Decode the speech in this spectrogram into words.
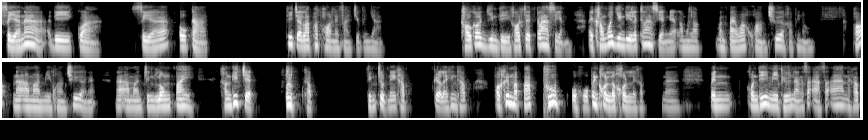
เสียหน้าดีกว่าเสียโอกาส ที่จะรับพระพรในฝ่ายจิตวิญญาณเขาก็ยินดีเขาจะกล้าเสี่ยงไอ้คาว่ายินดีและกล้าเสี่ยงเนี่ยเรามันมันแปลว่าความเชื่อครับพี่น้อง เพราะนาอามานมีความเชื่อนะนาอามานจึงลงไปครั้งที่เจ็ดปึ๊บครับ ถึงจุดนี้ครับ เกิดอะไรขึ้นครับ พอขึ้นมาปั๊บปุ๊บโอ้โห เป็นคนละคนเลยครับนะเป็นคนที่มีผิวหนังสะอาดสะอ้านนะครับ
